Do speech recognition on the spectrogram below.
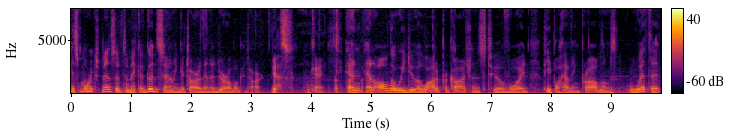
It's more expensive to make a good sounding guitar than a durable guitar. Yes. Okay, and and although we do a lot of precautions to avoid people having problems with it,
